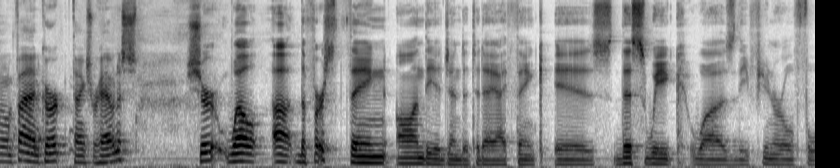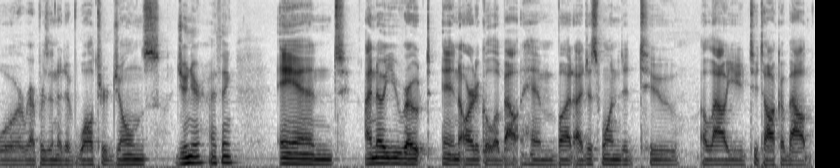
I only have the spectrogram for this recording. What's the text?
I'm fine, Kirk. Thanks for having us. Sure. Well, uh, the first thing on the agenda today, I think, is this week was the funeral for Representative Walter Jones Jr., I think. And I know you wrote an article about him, but I just wanted to allow you to talk about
